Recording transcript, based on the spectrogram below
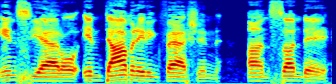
in Seattle in dominating fashion on Sunday.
